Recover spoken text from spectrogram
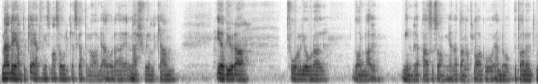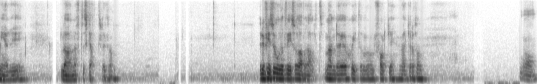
Men det är helt okej okay att det finns massa olika skattelagar och där Nashville kan erbjuda 2 miljoner dollar mindre per säsong än ett annat lag och ändå betala ut mer i lön efter skatt. Liksom. Det finns orättvisor överallt, men det skiter väl folk i, verkar det som. Ja.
